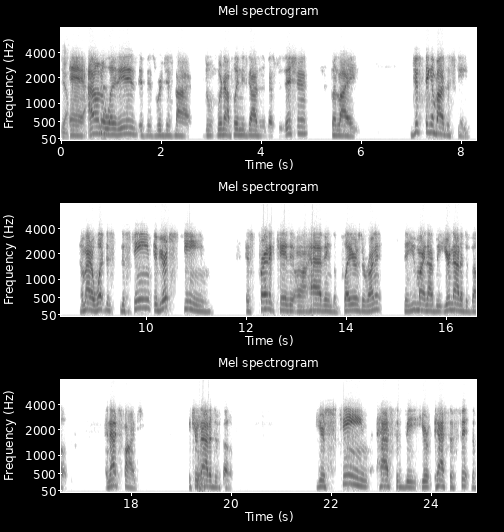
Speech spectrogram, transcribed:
Yeah. And I don't know what it is. If it's we're just not we're not putting these guys in the best position. But like, just think about the scheme. No matter what the, the scheme, if your scheme is predicated on having the players to run it, then you might not be. You're not a developer, and that's fine. But you're not a developer your scheme has to be your has to fit the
